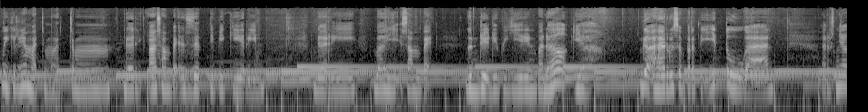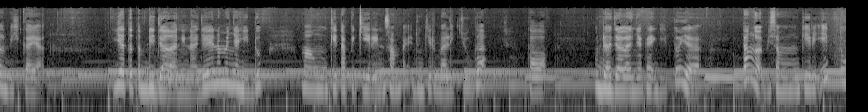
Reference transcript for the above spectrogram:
pikirnya macem-macem. Dari A sampai Z dipikirin. Dari bayi sampai gede dipikirin. Padahal ya nggak harus seperti itu kan? Harusnya lebih kayak ya tetap dijalanin aja ya namanya hidup. Mau kita pikirin sampai jungkir balik juga kalau udah jalannya kayak gitu ya kita nggak bisa memungkiri itu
